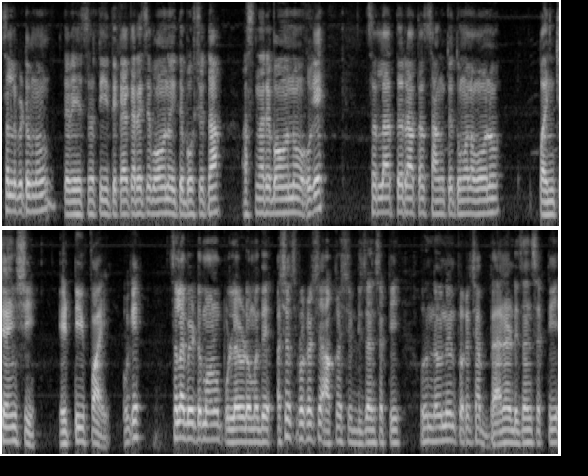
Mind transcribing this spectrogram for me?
चला भेटून म्हणून. तर ह्यासाठी इथे काय करायचं भावानो? इथे बघू शकता असणारे भावानो ओके? चला तर आता सांगतोय तुम्हाला भावानो पंच्याऐंशी एटी फाय ओके? चला भेटू म्हणून पुढल्या व्हिडिओमध्ये. अशाच प्रकारच्या आकर्षक डिझाईनसाठी व नवीन प्रकारच्या बॅनर डिझाईनसाठी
